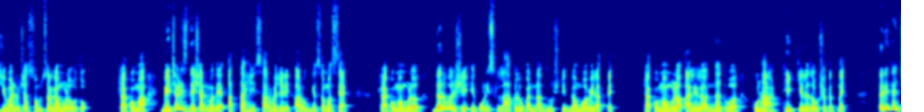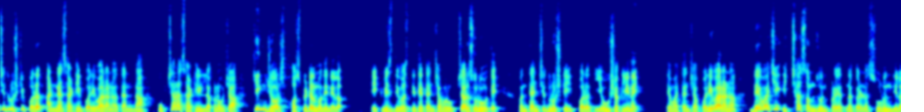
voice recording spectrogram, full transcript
जीवाणूच्या संसर्गामुळे होतो. ट्रॅकोमा बेचाळीस देशांमध्ये आत्ताही सार्वजनिक आरोग्य समस्या आहे. ट्रॅकोमामुळं दरवर्षी एकोणीस लाख लोकांना दृष्टी गमवावी लागते. ट्रॅकोमामुळं आलेलं अंधत्व पुन्हा ठीक केलं जाऊ शकत नाही. तरी त्यांची दृष्टी परत आणण्यासाठी परिवारानं त्यांना उपचारासाठी लखनौच्या किंग जॉर्ज हॉस्पिटलमध्ये नेलं. एकवीस दिवस तिथे त्यांच्यावर उपचार सुरू होते पण त्यांची दृष्टी परत येऊ शकली नाही. तेव्हा त्यांच्या परिवारानं देवाची इच्छा समजून प्रयत्न करणं सोडून दिलं.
